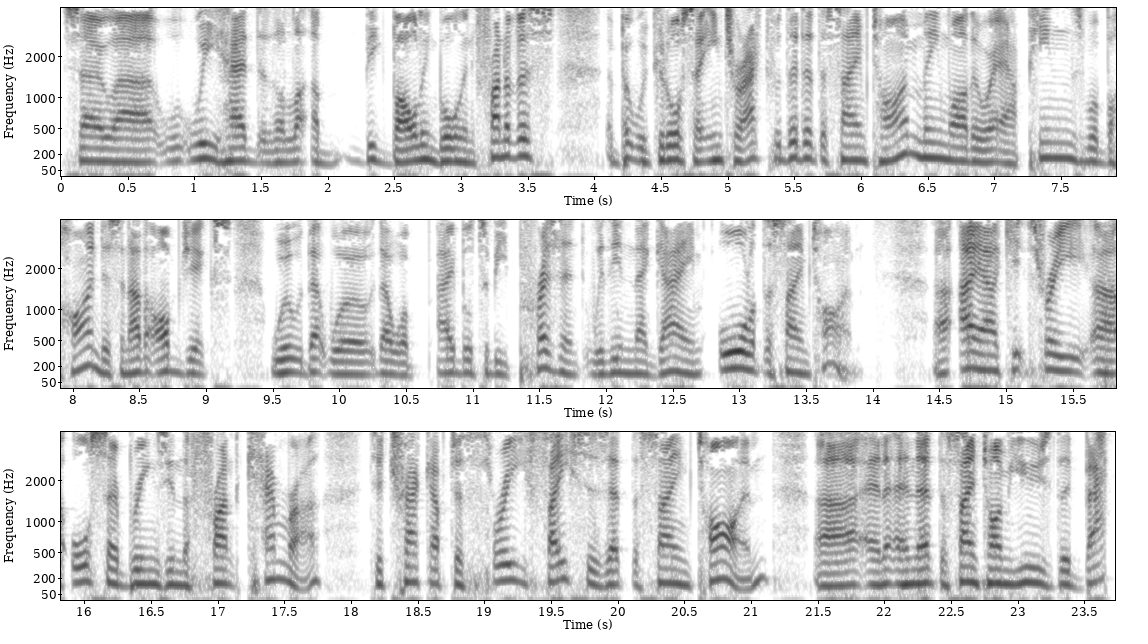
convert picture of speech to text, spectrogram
So uh, we had the, a big bowling ball in front of us, but we could also interact with it at the same time. Meanwhile, there were our pins were behind us and other objects were, that were that were able to be present within that game all at the same time. Uh, ARKit 3 uh, also brings in the front camera to track up to three faces at the same time, uh, and, and at the same time use the back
